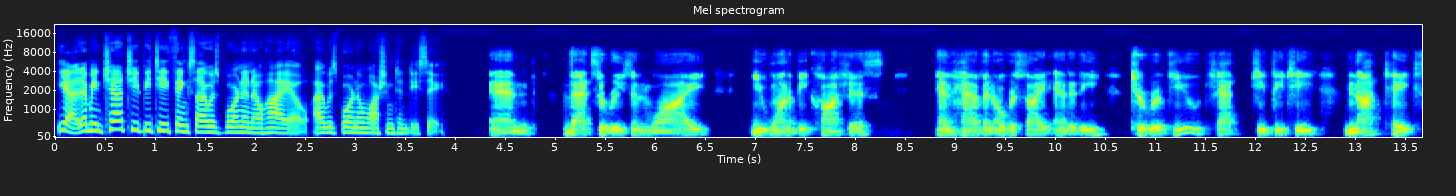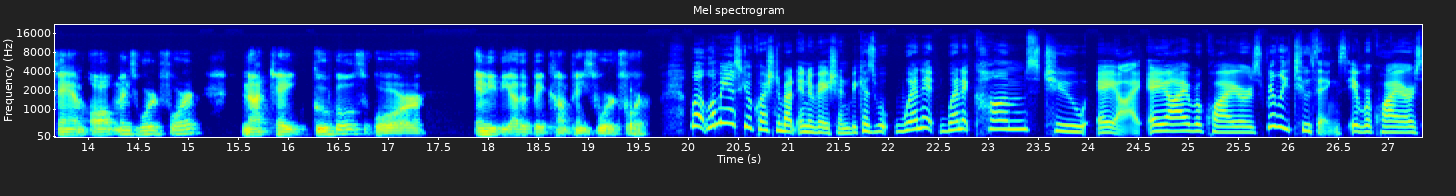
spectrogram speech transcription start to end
Yeah, I mean, ChatGPT thinks I was born in Ohio. I was born in Washington, D.C. And that's the reason why you want to be cautious and have an oversight entity to review chat gpt not take sam altman's word for it not take google's or any of the other big companies word for it well, let me ask you a question about innovation because when it when it comes to AI, AI requires really two things. It requires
